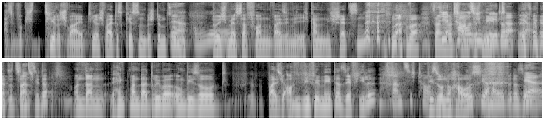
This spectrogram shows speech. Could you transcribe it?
also wirklich tierisch weit, tierisch weites Kissen, bestimmt so Ja. ein Oh. Durchmesser von, weiß ich nicht, ich kann nicht schätzen, aber sagen wir mal 20 4000 Meter. Meter, ja. sagen wir so 20 20 Meter. Und dann hängt man da drüber irgendwie so, weiß ich auch nicht wie viel Meter, sehr viele. 20.000. Wie so ein Haus hier halt oder so. Ja.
